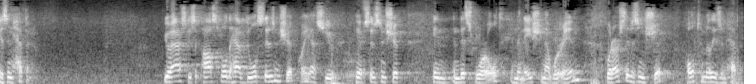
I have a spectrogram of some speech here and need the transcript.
is in heaven. You ask, is it possible to have dual citizenship? Well, yes, you, you have citizenship in, in this world, in the nation that we're in, but our citizenship ultimately is in heaven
